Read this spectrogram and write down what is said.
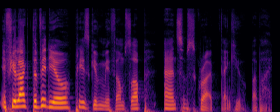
If you liked the video, please give me a thumbs up and subscribe. Thank you. Bye bye.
